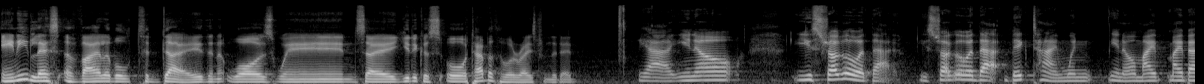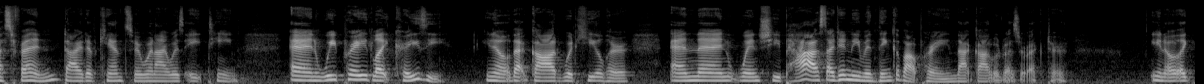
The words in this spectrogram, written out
any less available today than it was when, say, Eutychus or Tabitha were raised from the dead? Yeah, you know, you struggle with that. You struggle with that big time when, you know, my, my best friend died of cancer when I was 18. And we prayed like crazy, you know, that God would heal her. And then when she passed, I didn't even think about praying that God would resurrect her. you know, like,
